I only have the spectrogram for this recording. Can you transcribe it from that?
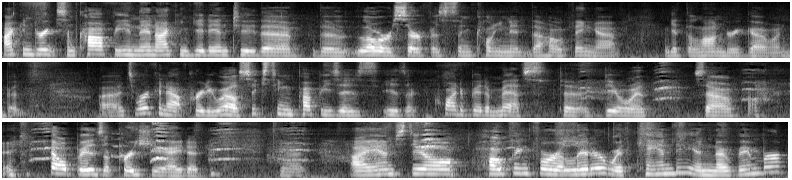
I can drink some coffee, and then I can get into the, the lower surface and clean it, the whole thing up get the laundry going, but uh, it's working out pretty well. 16 puppies is, is a, quite a bit of mess to deal with, so help is appreciated. But I am still hoping for a litter with Candy in November.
